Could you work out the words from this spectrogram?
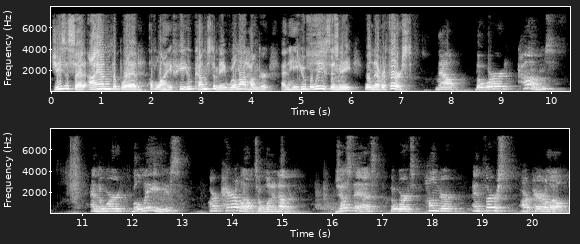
Jesus said, I am the bread of life. He who comes to me will not hunger, and he who believes in me will never thirst. Now, the word comes and the word believes are parallel to one another just as the words hunger and thirst are parallel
